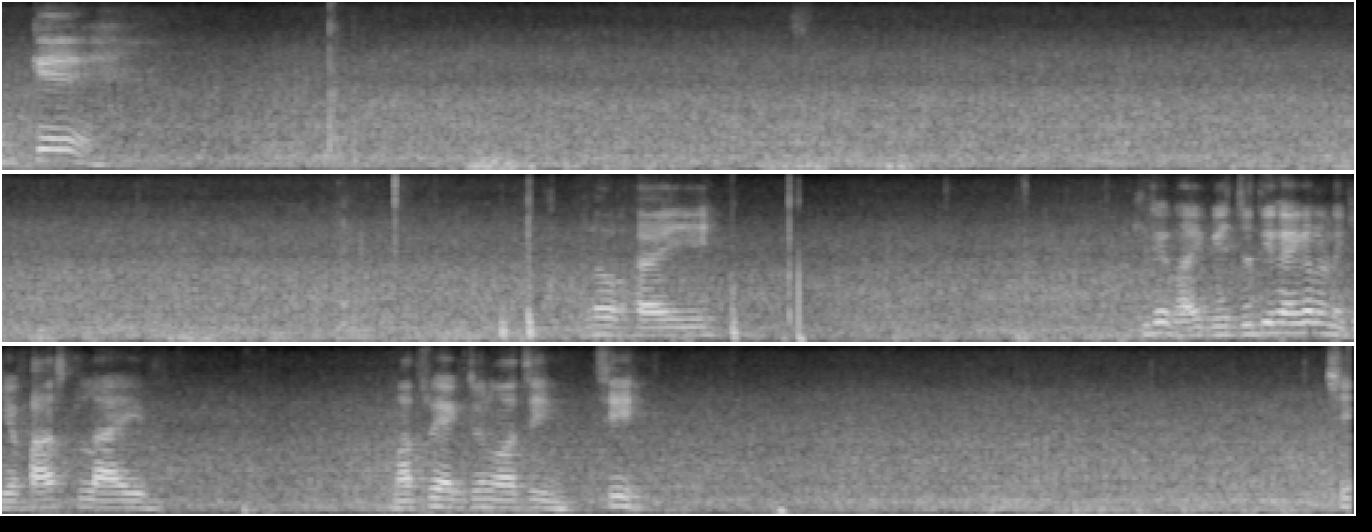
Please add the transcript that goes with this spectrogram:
ওকে ভাই। কিরে ভাই, বেজ্জতি হয়ে গেল নাকি? ফার্স্ট লাইভ মাত্র একজন ওয়াচিং ছি। ছি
